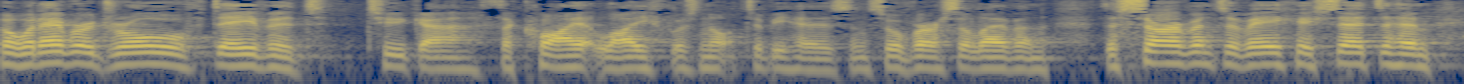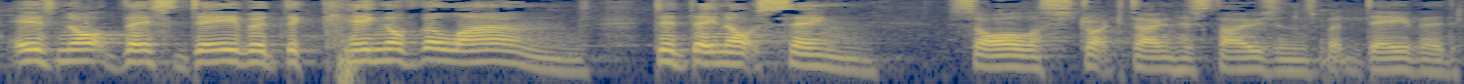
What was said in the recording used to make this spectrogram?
But whatever drove David to Gath, the quiet life was not to be his. And so verse 11, the servant of Achish said to him, Is not this David the king of the land? Did they not sing? Saul has struck down his thousands, but David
